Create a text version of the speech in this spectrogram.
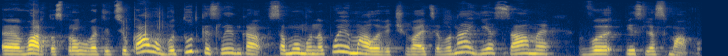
е, варто спробувати цю каву, бо тут кислинка в самому напої мало відчувається. Вона є саме в післясмаку.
